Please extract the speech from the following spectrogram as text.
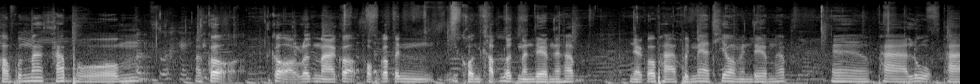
ขอบคุณมากครับผมคนสวยแล้วก็ก็ออกรถมาก็ผมก็เป็นคนขับรถเหมือนเดิมนะครับ เดี๋ยวก็พาคุณแม่เที่ยวเหมือนเดิมครับเออพาลูกพา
